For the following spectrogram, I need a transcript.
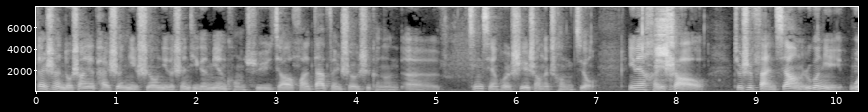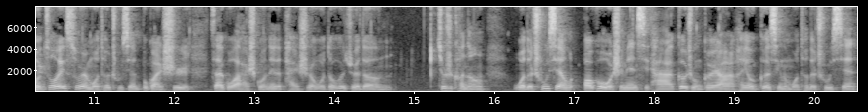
但是很多商业拍摄，你是用你的身体跟面孔去交换，大部分时候是可能呃。金钱或者事业上的成就，因为很少就是反向。如果你我作为素人模特出现，不管是在国外还是国内的拍摄，我都会觉得，就是可能我的出现，包括我身边其他各种各样很有个性的模特的出现，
